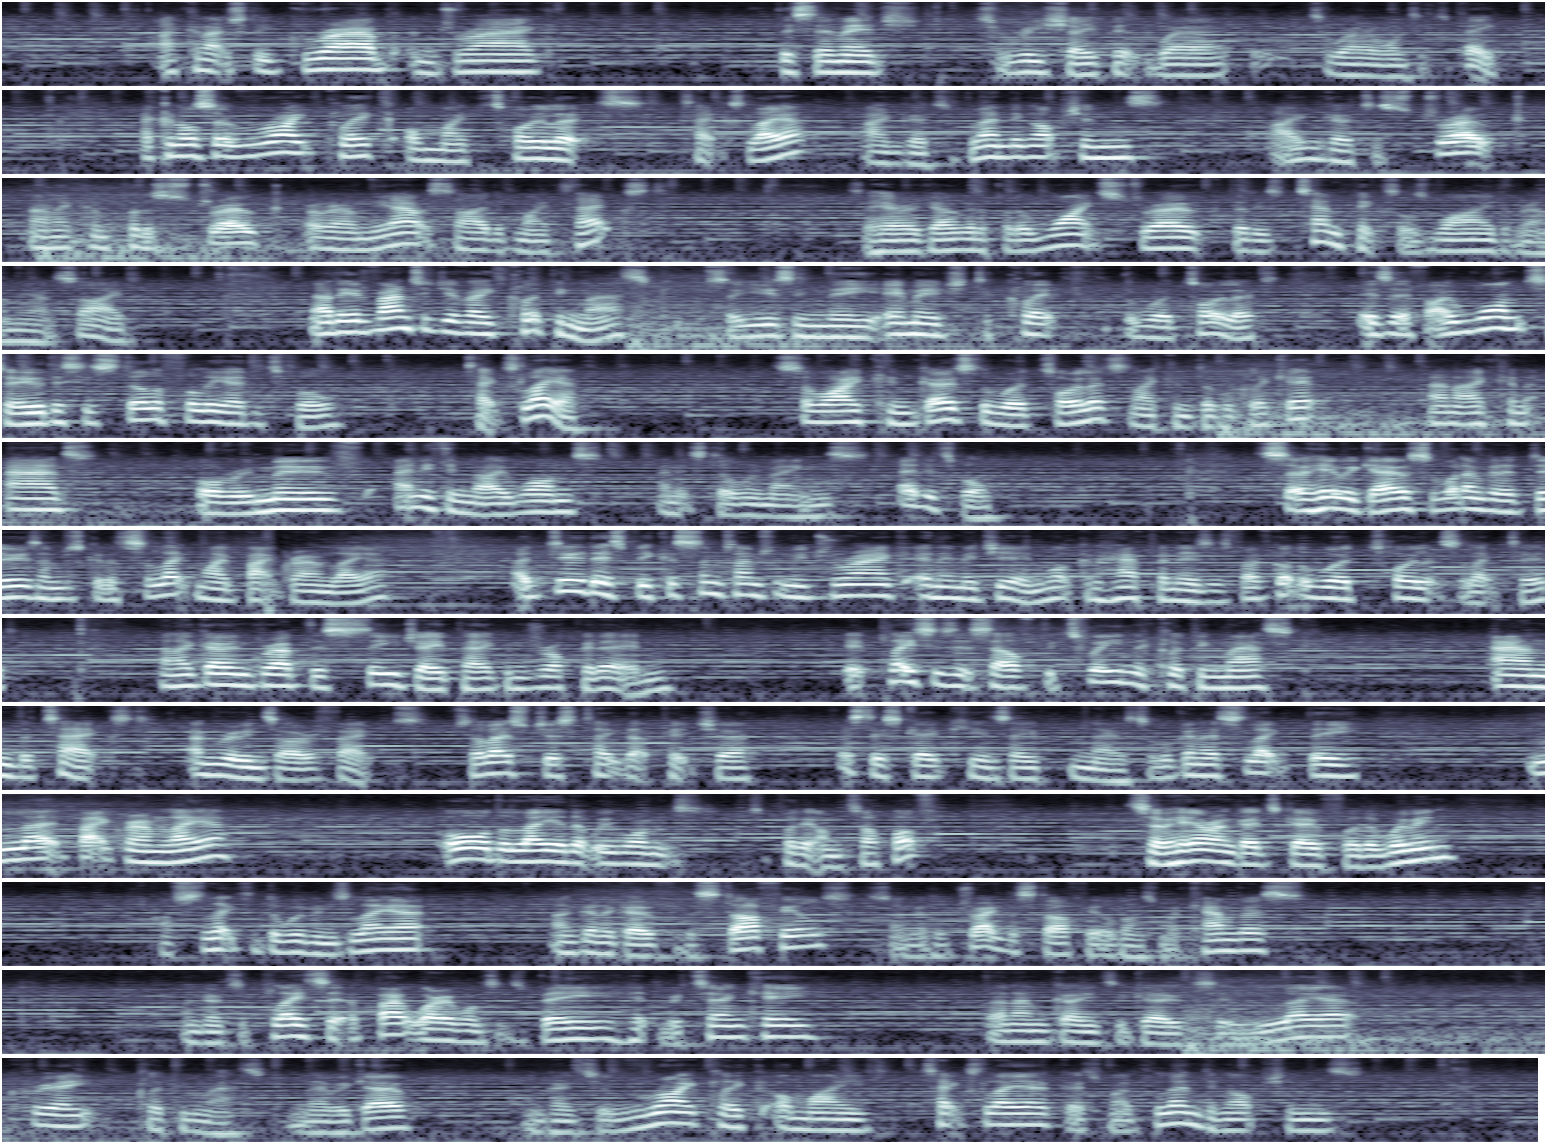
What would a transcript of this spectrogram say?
I can actually grab and drag this image to reshape it where to where I want it to be. I can also right click on my toilet text layer. I can go to blending options. I can go to stroke and I can put a stroke around the outside of my text. So here we go, I'm going to put a white stroke that is 10 pixels wide around the outside. Now the advantage of a clipping mask, so using the image to clip the word toilet, is if I want to, this is still a fully editable text layer. So I can go to the word toilet and I can double click it and I can add or remove anything that I want and it still remains editable. So here we go. So what I'm going to do is I'm just going to select my background layer. I do this because sometimes when we drag an image in, what can happen is if I've got the word toilet selected, and I go and grab this CJPEG and drop it in, it places itself between the clipping mask and the text and ruins our effects. So let's just take that picture, press the escape key and say no. So we're going to select the background layer or the layer that we want to put it on top of. So here I'm going to go for the women. I've selected the women's layer. I'm going to go for the star fields. So I'm going to drag the star field onto my canvas. I'm going to place it about where I want it to be, hit the return key, then I'm going to go to layer, create clipping mask, and there we go. I'm going to right click on my text layer, go to my blending options,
